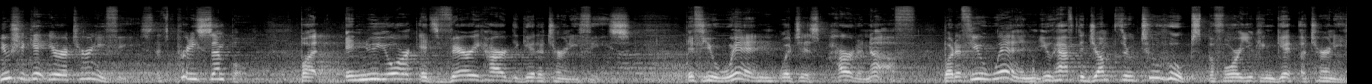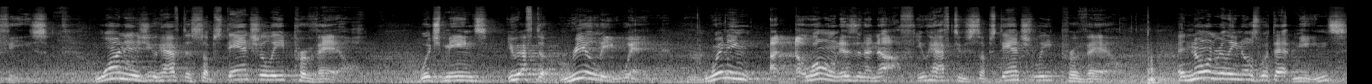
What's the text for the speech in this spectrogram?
you should get your attorney fees. It's pretty simple. But in New York, it's very hard to get attorney fees. If you win, which is hard enough, but if you win, you have to jump through two hoops before you can get attorney fees. One is you have to substantially prevail, which means you have to really win. Winning alone isn't enough. You have to substantially prevail. And no one really knows what that means.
